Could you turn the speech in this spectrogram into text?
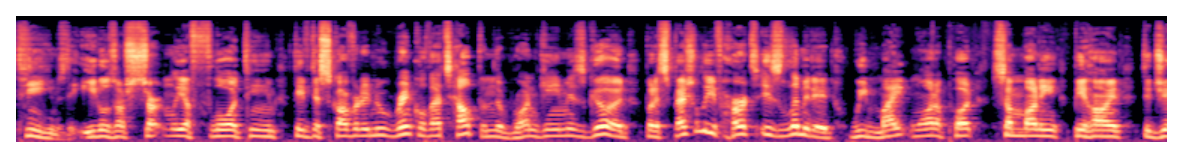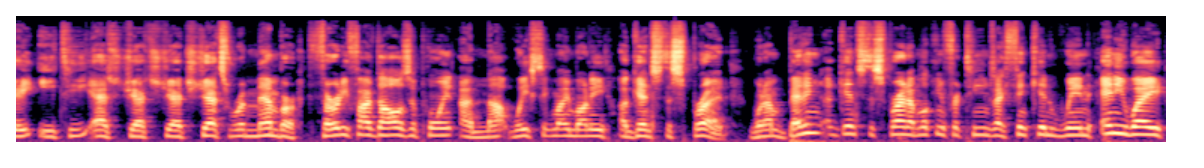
teams. The Eagles are certainly a flawed team. They've discovered a new wrinkle that's helped them. The run game is good, but especially if Hurts is limited, we might want to put some money behind the JETS, Jets, Jets, Jets. Remember, $35 a point. I'm not wasting my money against the spread. When I'm betting against the spread, I'm looking for teams I think can win anyway,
